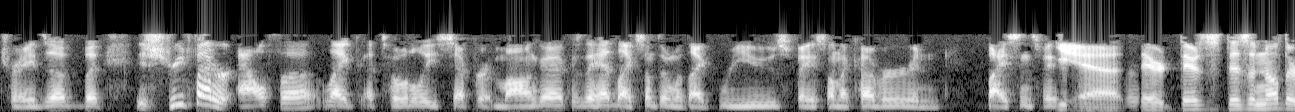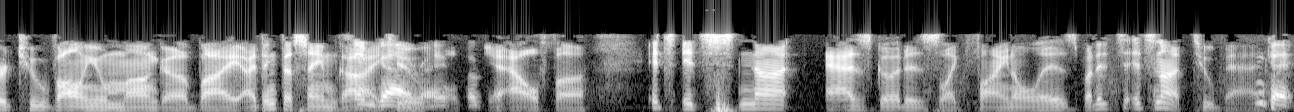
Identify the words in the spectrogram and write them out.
trades of. But is Street Fighter Alpha like a totally separate manga? Because they had like something with like Ryu's face on the cover and Bison's face. Yeah, on the cover. there there's there's another two volume manga by I think the same guy, Same guy, too. right? Okay. Yeah, Alpha. It's it's not as good as like Final is, but it's it's not too bad. Okay,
